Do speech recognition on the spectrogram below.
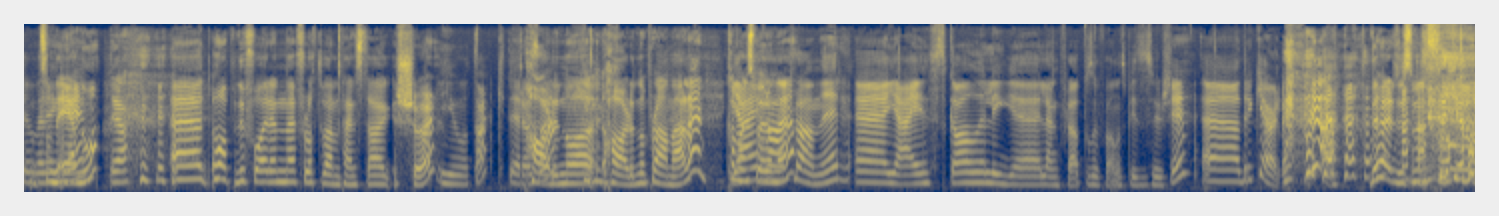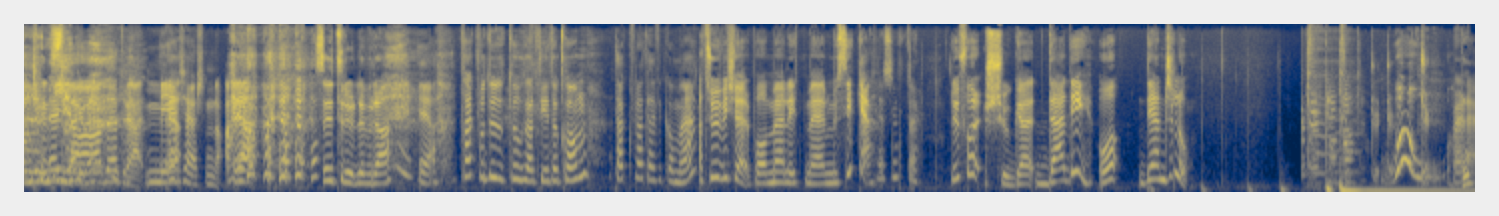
det var som det er nå. Ja. Eh, håper du får en flott valentinsdag sjøl. Jo takk, dere også. Har, du noe- har du noen planer, eller? Kan man jeg spørre om har planer. Eh, jeg skal ligge langflat på sofaen og spise sushi. Eh, drikke øl. Det høres ut som en flott valentinsdag. ja, det tror jeg. Med Ja. kjæresten, da. Ja. Så utrolig bra. Ja. Takk for at du tok deg tid til å komme. Takk for at jeg fikk komme. Jeg tror vi kjører på med litt mer musikk. jeg. Jeg syns det. Du får Sugar Daddy og D'Angelo. Wow! Eh,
